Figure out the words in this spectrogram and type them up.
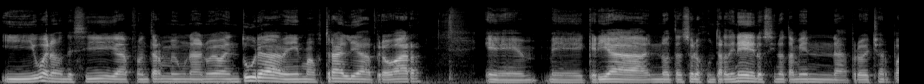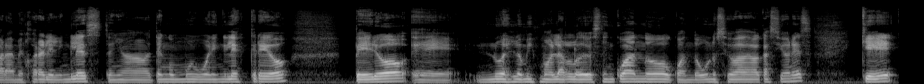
Y bueno, decidí afrontarme una nueva aventura, venirme a Australia, a probar eh, me quería no tan solo juntar dinero, sino también aprovechar para mejorar el inglés. Tengo muy buen inglés, creo, pero eh, no es lo mismo hablarlo de vez en cuando, cuando uno se va de vacaciones, que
